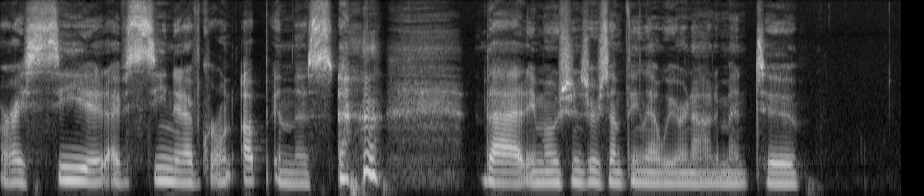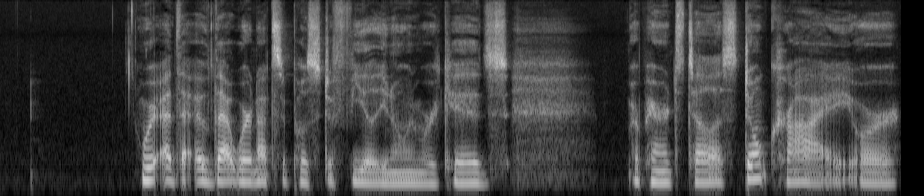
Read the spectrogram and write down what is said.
or I see it, I've seen it, I've grown up in this that emotions are something that we are not meant to we're that, that we're not supposed to feel, you know, when we're kids. Our parents tell us don't cry or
